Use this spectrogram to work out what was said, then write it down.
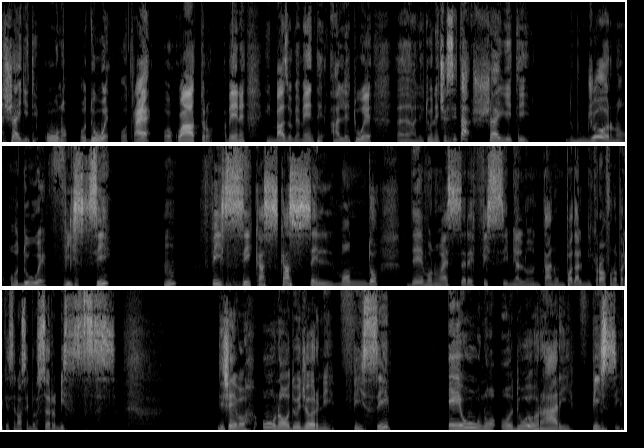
scegliti uno o due o tre o quattro, va bene? In base ovviamente alle tue, eh, alle tue necessità, scegliti un giorno o due fissi hm? fissi, cascasse il mondo, devono essere fissi. Mi allontano un po' dal microfono perché sennò sembro service. Dicevo, uno o due giorni fissi e uno o due orari fissi,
